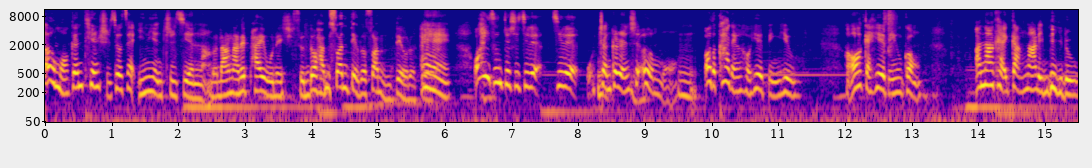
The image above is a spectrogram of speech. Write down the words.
恶魔跟天使就在一念之间啦。人若咧歹运的时阵，都还选对都选唔对了。哎，哎，我迄阵就是一个一个整个人是恶魔。嗯，我就打电话给迄个朋友，好，我甲迄个朋友讲，啊哪开讲哪啉秘鲁，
